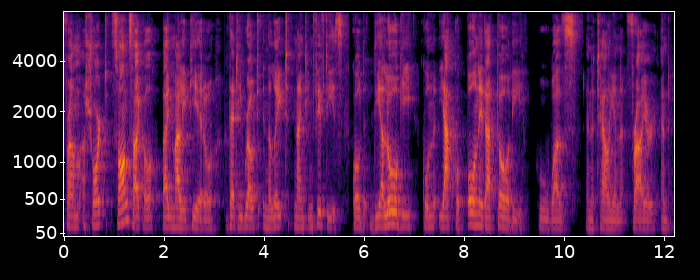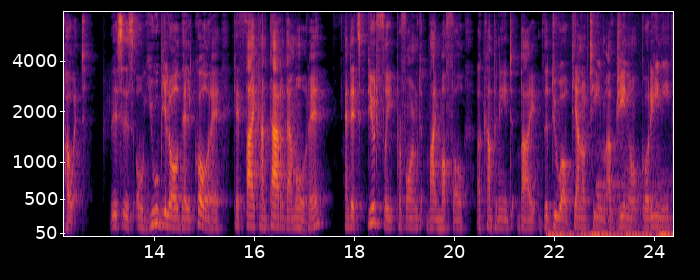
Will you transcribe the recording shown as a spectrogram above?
from a short song cycle by Malipiero that he wrote in the late 1950s called Dialoghi con Jacopone da Todi, who was an Italian friar and poet. This is O Jubilo del Core che fai cantar d'amore, and it's beautifully performed by Moffo, accompanied by the duo piano team of Gino Gorini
